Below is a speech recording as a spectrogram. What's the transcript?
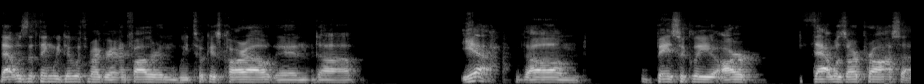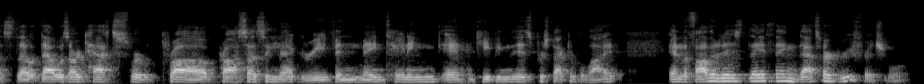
That was the thing we did with my grandfather. And we took his car out and, uh, yeah, um, basically our that was our process. That that was our task for pro- processing that grief and maintaining and keeping his perspective alive. And the Father's Day thing, that's our grief ritual.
